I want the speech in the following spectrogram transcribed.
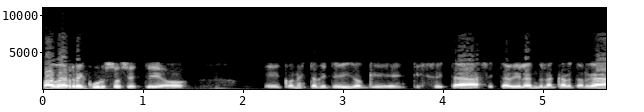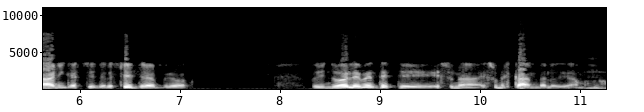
va a haber recursos este o eh, con esto que te digo que, que se está se está violando la carta orgánica, etcétera, etcétera, pero pero indudablemente este es una es un escándalo, digamos. ¿no?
